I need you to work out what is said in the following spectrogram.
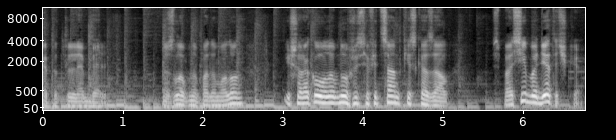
этот Лебель. Злобно подумал он и, широко улыбнувшись официантке, сказал «Спасибо, деточка».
